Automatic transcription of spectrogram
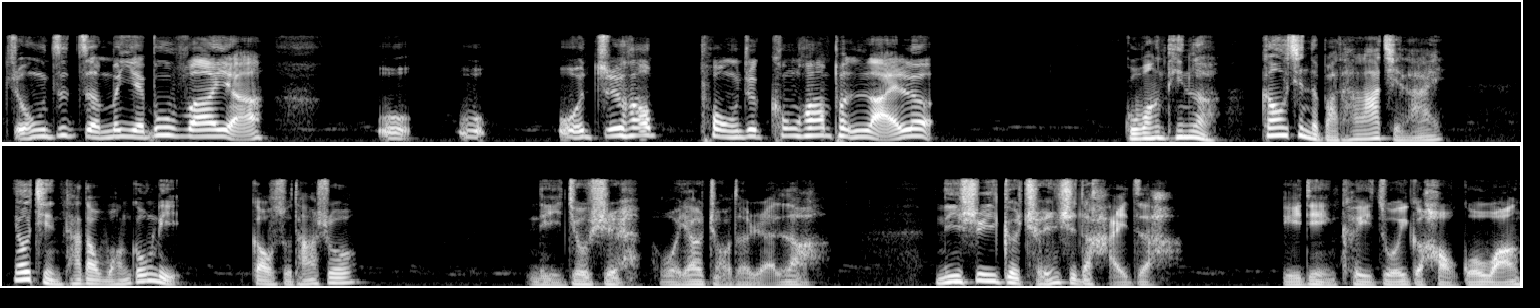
种子怎么也不发芽，我我我只好捧着空花盆来了。国王听了，高兴的把他拉起来，邀请他到王宫里，告诉他说：“你就是我要找的人了。”你是一个诚实的孩子啊，一定可以做一个好国王。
